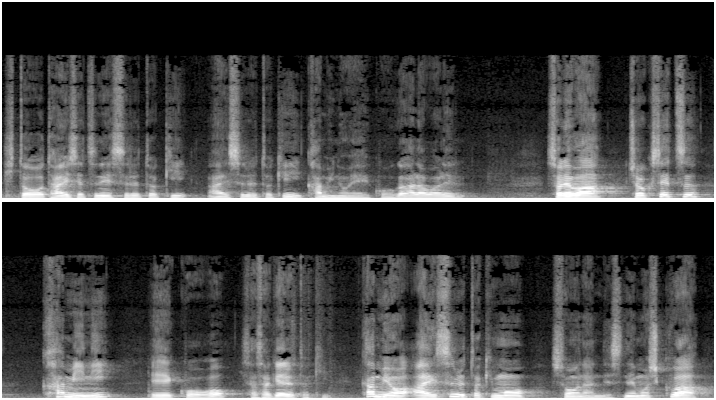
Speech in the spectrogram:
人を大切にする時愛する時に神の栄光が現れる。それは直接神に栄光を捧げる時。神を愛する時もそうなんですね。もしくは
